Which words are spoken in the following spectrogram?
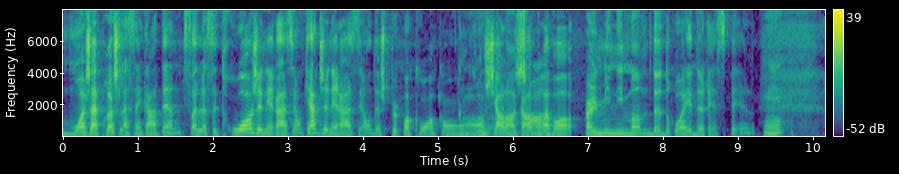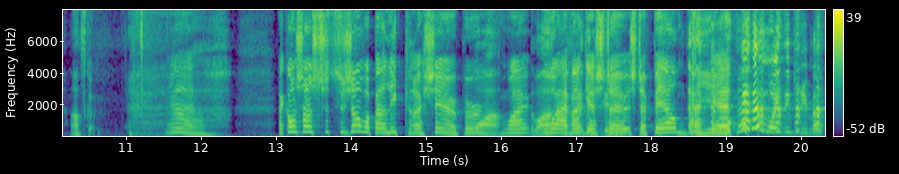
moi, j'approche la cinquantaine, puis ça là, c'est trois générations, quatre générations de « Je peux pas croire qu'on On- qu'on chiale encore chiale. pour avoir un minimum de droits et de respect. Mm. En tout cas, Ah. Fait qu'on change de sujet, on va parler de crochet un peu. Ouais. Pour, Ouais. avant Moins que je te, je te perde. Puis, euh, moins déprimant.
